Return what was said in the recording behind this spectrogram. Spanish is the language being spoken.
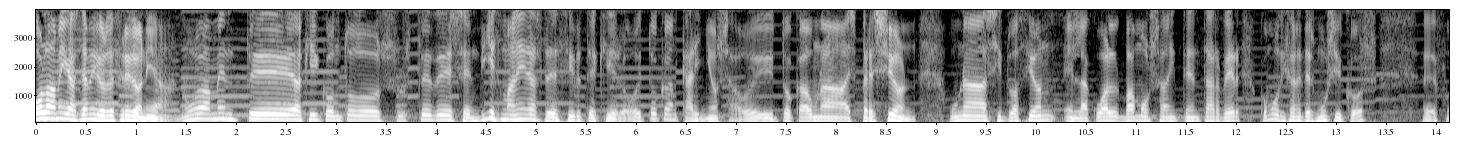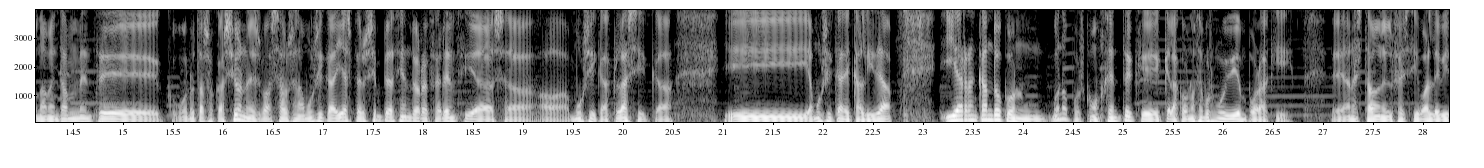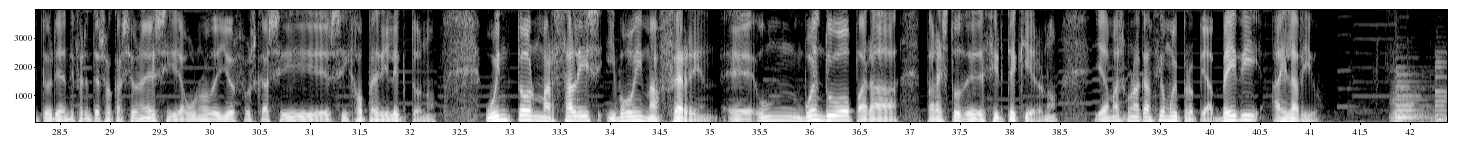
Hola amigas y amigos de Fridonia, nuevamente aquí con todos ustedes en 10 maneras de decir te quiero. Hoy toca cariñosa, hoy toca una expresión, una situación en la cual vamos a intentar ver cómo diferentes músicos eh, fundamentalmente, como en otras ocasiones, basados en la música jazz, pero siempre haciendo referencias a, música clásica y a música de calidad. Y arrancando con, bueno, pues con gente que, la conocemos muy bien por aquí. Eh, han estado en el Festival de Vitoria en diferentes ocasiones y alguno de ellos pues casi es hijo predilecto. ¿no? Winton Marsalis y Bobby McFerrin. Eh, un buen dúo para, para esto de decirte quiero. ¿no? Y además una canción muy propia, Baby, I Love You.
